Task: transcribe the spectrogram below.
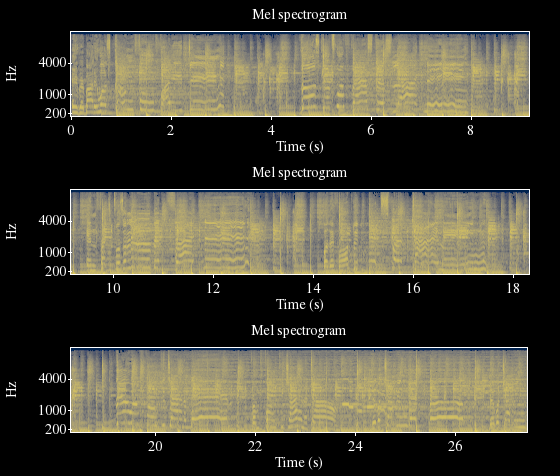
Everybody was kung fu. they fought with expert timing. Were funky from funky Chinatown. They were chopping back up. They were chopping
